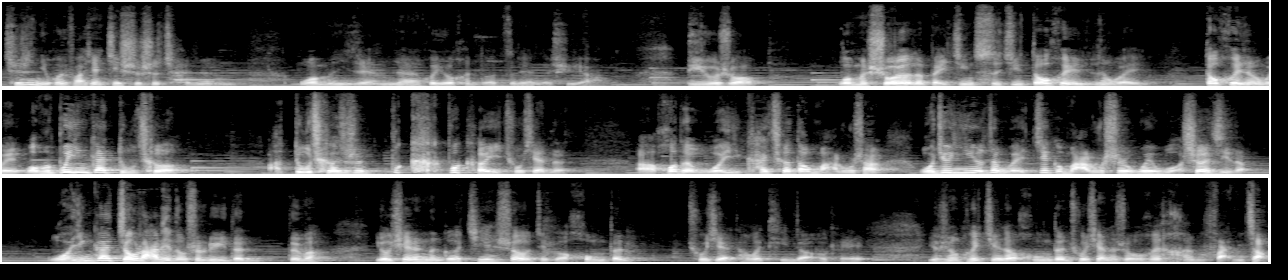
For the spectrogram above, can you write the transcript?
其实你会发现，即使是成人，我们仍然会有很多自恋的需要，比如说，我们所有的北京司机都会认为，都会认为我们不应该堵车，啊，堵车就是不可不可以出现的，啊，或者我一开车到马路上，我就应认为这个马路是为我设计的。我应该走哪里都是绿灯，对吗？有些人能够接受这个红灯出现，他会停着，OK。有些人会觉得红灯出现的时候会很烦躁，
